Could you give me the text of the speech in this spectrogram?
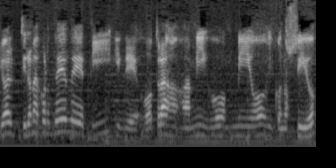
Yo al tiro me acordé de ti y de otros amigos míos y conocidos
